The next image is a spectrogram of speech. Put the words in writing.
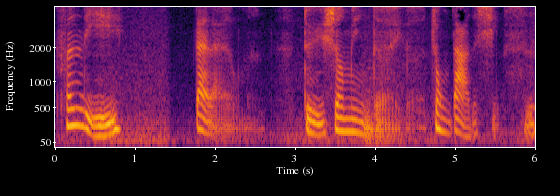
分离，带来了我们对于生命的一个。重大的省思，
